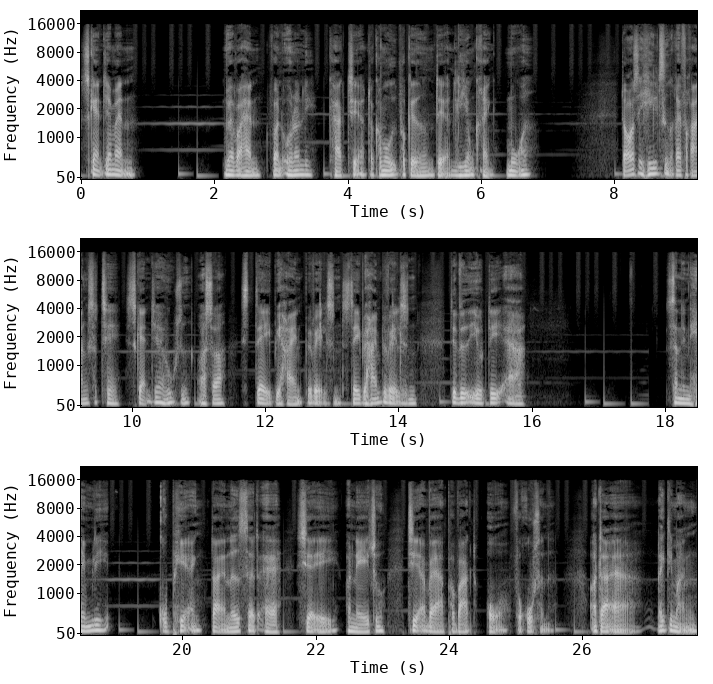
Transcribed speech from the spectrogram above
Skandiamanden. Hvad var han for en underlig karakter, der kommer ud på gaden der lige omkring mordet? Der er også hele tiden referencer til Skandia-huset, og så Stay Behind-bevægelsen. Stay Behind-bevægelsen, det ved I jo, det er sådan en hemmelig gruppering, der er nedsat af CIA og NATO til at være på vagt over for russerne. Og der er rigtig mange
